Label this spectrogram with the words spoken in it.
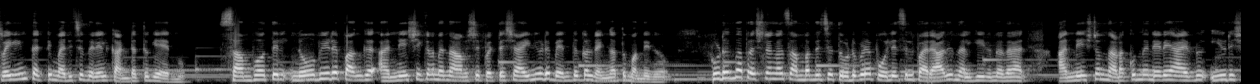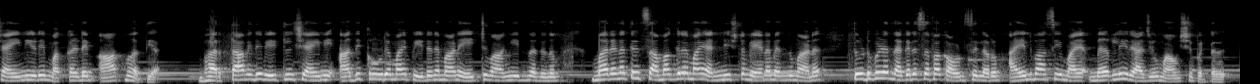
ട്രെയിൻ തട്ടി മരിച്ച നിലയിൽ കണ്ടെത്തുകയായിരുന്നു. സംഭവത്തിൽ നോബിയുടെ പങ്ക് അന്വേഷിക്കണമെന്നാവശ്യപ്പെട്ട് ഷൈനിയുടെ ബന്ധുക്കൾ രംഗത്തും വന്നിരുന്നു. കുടുംബ പ്രശ്നങ്ങൾ സംബന്ധിച്ച് തൊടുപുഴ പോലീസിൽ പരാതി നൽകിയിരുന്നതിനാൽ അന്വേഷണം നടക്കുന്നതിനിടെയായിരുന്നു ഈ ഒരു ഷൈനിയുടെയും മക്കളുടെയും ആത്മഹത്യ. ഭർത്താവിന്റെ വീട്ടിൽ ഷൈനി അതിക്രൂരമായ പീഡനമാണ് ഏറ്റുവാങ്ങിയിരുന്നതെന്നും മരണത്തിൽ സമഗ്രമായ അന്വേഷണം വേണമെന്നുമാണ് തൊടുപുഴ നഗരസഭാ കൗൺസിലറും അയൽവാസിയുമായ മെർലി രാജുവും ആവശ്യപ്പെട്ടത്.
